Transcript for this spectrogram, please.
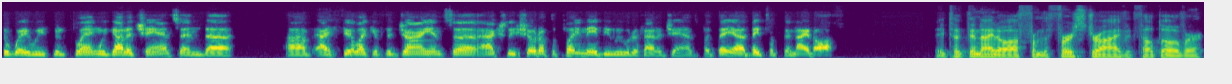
the way we've been playing, we got a chance. And uh, um, I feel like if the Giants uh, actually showed up to play, maybe we would have had a chance. But they uh, they took the night off. They took the night off from the first drive. It felt over,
